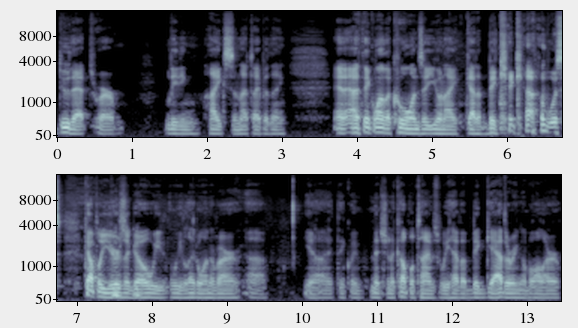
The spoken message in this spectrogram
do that through our leading hikes and that type of thing. And I think one of the cool ones that you and I got a big kick out of was a couple of years ago. We we led one of our, uh, you know, I think we mentioned a couple of times we have a big gathering of all our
